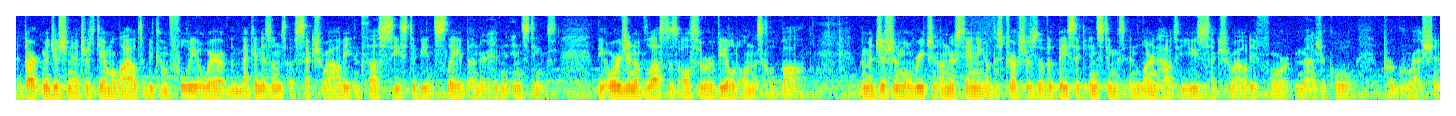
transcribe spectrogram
A dark magician enters Gamaliel to become fully aware of the mechanisms of sexuality and thus cease to be enslaved under hidden instincts. The origin of lust is also revealed on this Qliphoth. The magician will reach an understanding of the structures of the basic instincts and learn how to use sexuality for magical progression.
